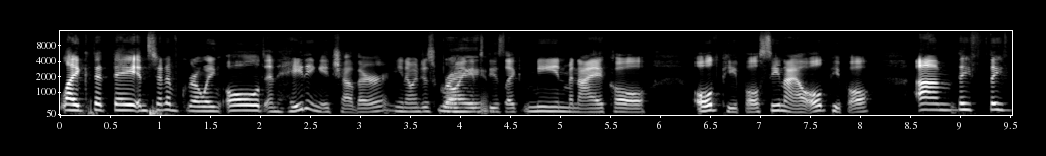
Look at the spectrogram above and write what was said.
Like that they instead of growing old and hating each other, you know, and just growing into these like mean, maniacal old people, senile old people, um, they they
